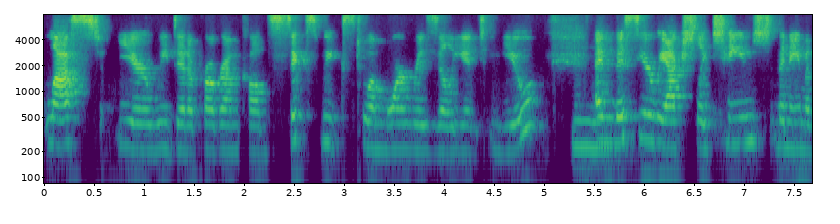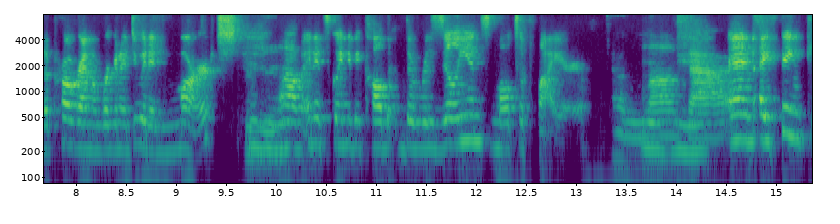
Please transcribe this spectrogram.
last year we did a program called six weeks to a more resilient you Mm-hmm. and this year we actually changed the name of the program and we're going to do it in march Mhm. um, and it's going to be called the resilience multiplier I love Mhm. that. and i think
